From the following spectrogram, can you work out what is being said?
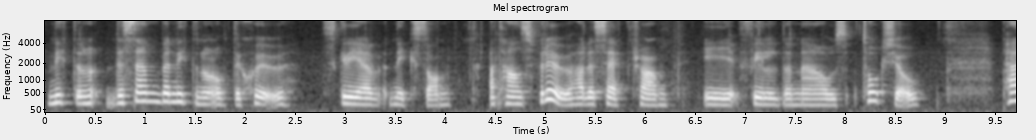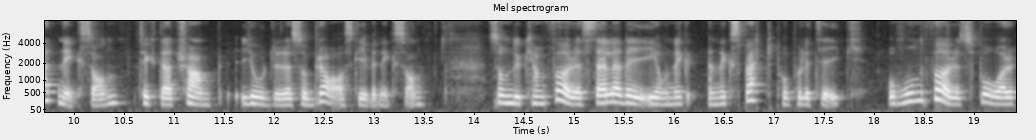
19, december 1987 skrev Nixon att hans fru hade sett Trump i Phil Donaus talkshow. Pat Nixon tyckte att Trump gjorde det så bra, skriver Nixon. Som du kan föreställa dig är hon en expert på politik och hon förutspår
